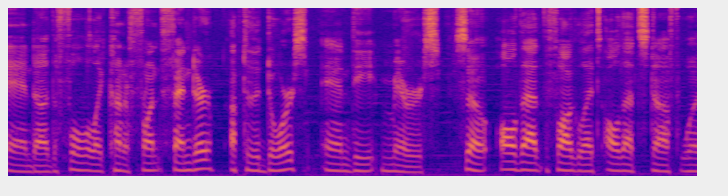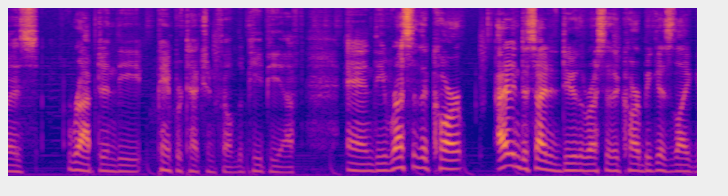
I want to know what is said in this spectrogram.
and uh, the full like kind of front fender up to the doors and the mirrors. So all that, the fog lights, all that stuff was wrapped in the paint protection film, the PPF. And the rest of the car, I didn't decide to do the rest of the car because like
